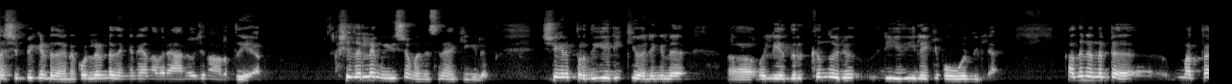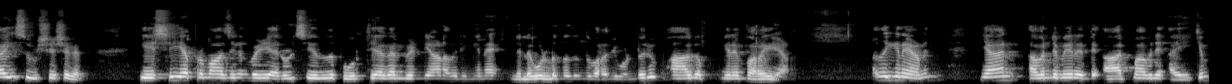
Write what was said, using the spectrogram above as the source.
നശിപ്പിക്കേണ്ടത് എങ്ങനെ കൊല്ലേണ്ടത് എങ്ങനെയാന്ന് അവർ ആലോചന നടത്തുകയാണ്. പക്ഷെ ഇതെല്ലാം ഈശോ മനസ്സിലാക്കിയെങ്കിലും ഈശോ ഇങ്ങനെ പ്രതികരിക്കുകയോ അല്ലെങ്കിൽ വലിയ എതിർക്കുന്ന ഒരു രീതിയിലേക്ക് പോകുന്നില്ല. അതിനെന്നിട്ട് മത്തായി സുവിശേഷകൻ യേശയ്യ പ്രവാചകൻ വഴി അരുൾ ചെയ്തത് പൂർത്തിയാകാൻ വേണ്ടിയാണ് അവരിങ്ങനെ നിലകൊള്ളുന്നത് എന്ന് പറഞ്ഞുകൊണ്ട് ഒരു ഭാഗം ഇങ്ങനെ പറയുകയാണ്. അതിങ്ങനെയാണ് ഞാൻ അവന്റെ മേൽ എന്റെ ആത്മാവിനെ അയക്കും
